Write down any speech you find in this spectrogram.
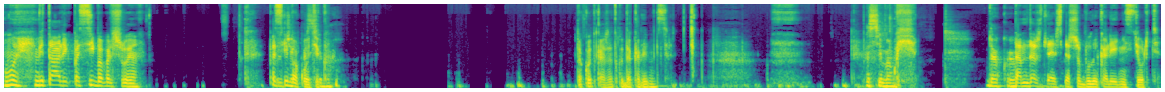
Ой, Виталик, спасибо большое. Спасибо, котик. спасибо. Так кот каже, откуда колени. Спасибо. Ой, Дякую. там дождешся, щоб були колені стерті.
